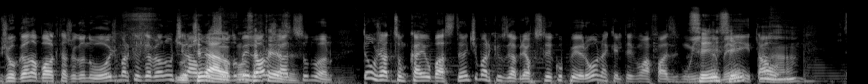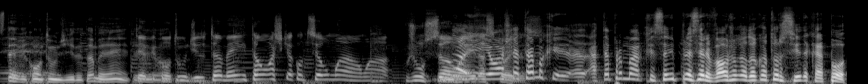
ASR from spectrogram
jogando a bola que tá jogando hoje, Marquinhos Gabriel não tirava, não tirava a posição do melhor certeza. Jadson do ano. Então o Jadson caiu bastante, o Marquinhos Gabriel se recuperou, né? Que ele teve uma fase ruim sim, também sim. e tal. Uhum. Esteve é... contundido também. Teve contundido também, então acho que aconteceu uma, uma junção Não, aí das Eu coisas. acho que até, uma, até pra uma questão de preservar o jogador com a torcida, cara. Pô,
